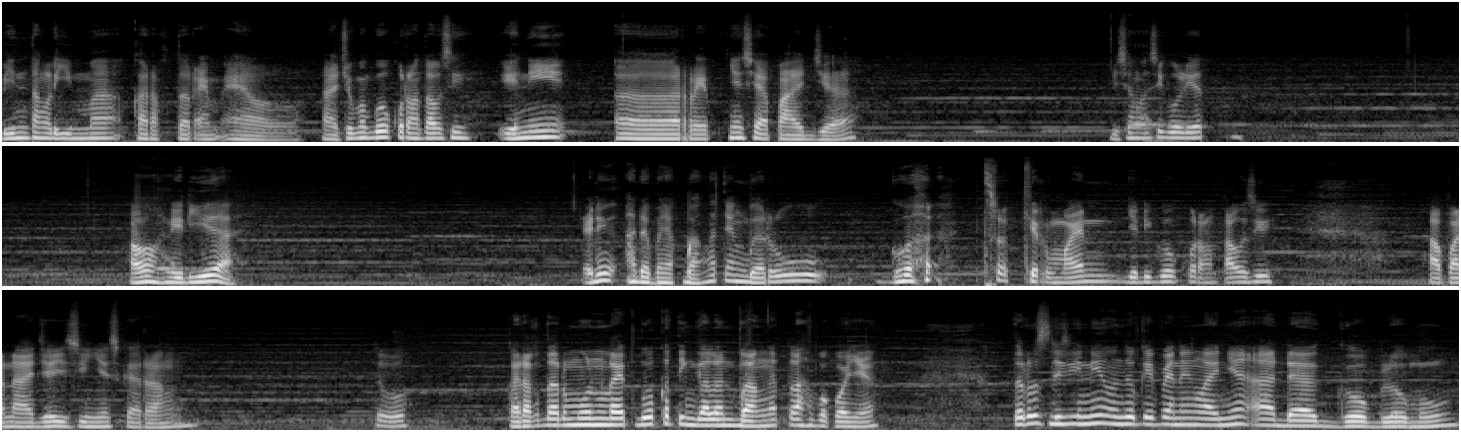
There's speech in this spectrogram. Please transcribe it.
bintang 5 karakter ML. Nah, cuma gue kurang tahu sih ini uh, rate-nya siapa aja. Bisa nggak sih gue lihat? Oh, ini dia. Ini ada banyak banget yang baru gue terakhir main, jadi gue kurang tahu sih apa aja isinya sekarang. Tuh, karakter Moonlight gue ketinggalan banget lah pokoknya. Terus di sini untuk event yang lainnya ada Goblomu,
